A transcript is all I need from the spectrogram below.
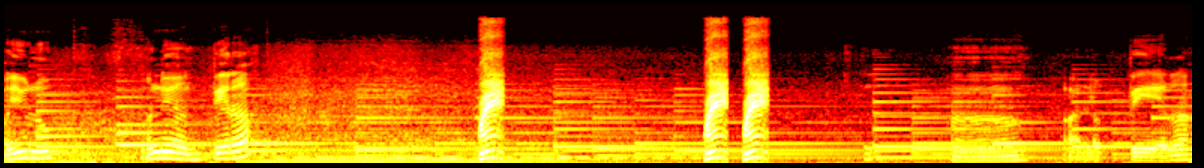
Ayun oh. Ano yan? Pira? Ah, alak pera.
